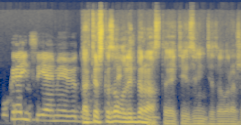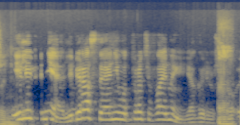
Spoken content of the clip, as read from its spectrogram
украинцы я имею в виду. Так ты же сказал Вот либерасты эти, извините за выражение. Или, не, либерасты, они вот против войны, я говорю, что, А.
